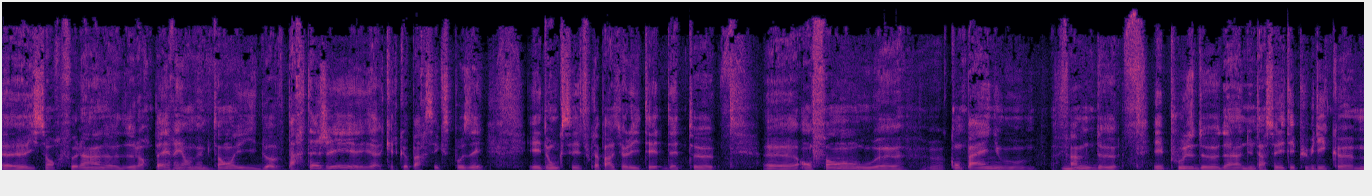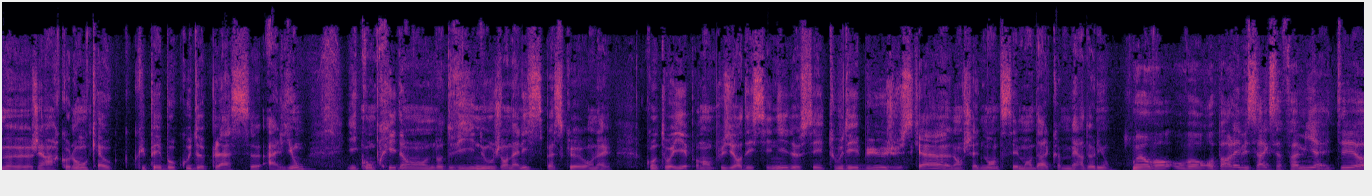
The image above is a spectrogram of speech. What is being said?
euh, sont orphelins de, leur père et en même temps ils doivent partager et à quelque part s'exposer et donc c'est toute la particularité d'être euh, euh, enfant ou compagne ou femme mm. de épouse d'une personnalité publique comme Gérard Collomb qui a occupé beaucoup de place à Lyon y compris dans notre vie nous journalistes parce qu'on l'a côtoyé pendant plusieurs décennies de ses tout débuts jusqu'à l'enchaînement de ses mandats comme maire de Lyon. Oui on va, on va en reparler mais c'est vrai que sa famille a été euh,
